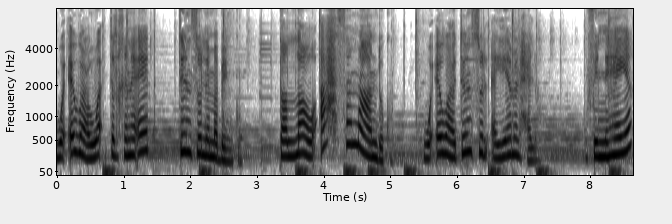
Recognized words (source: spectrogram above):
وأوعوا وقت الخناقات تنسوا اللي ما بينكم. طلعوا أحسن ما عندكم وأوعوا تنسوا الأيام الحلوة. وفي النهاية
